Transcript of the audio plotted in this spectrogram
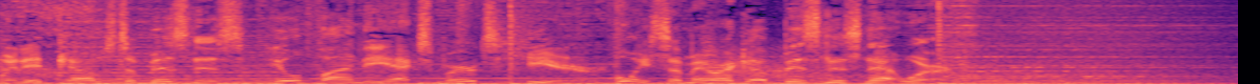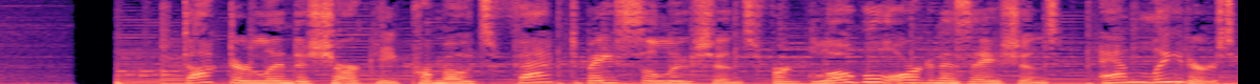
When it comes to business, you'll find the experts here. Voice America Business Network. Dr. Linda Sharkey promotes fact based solutions for global organizations and leaders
